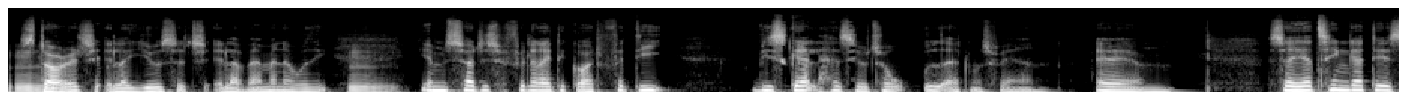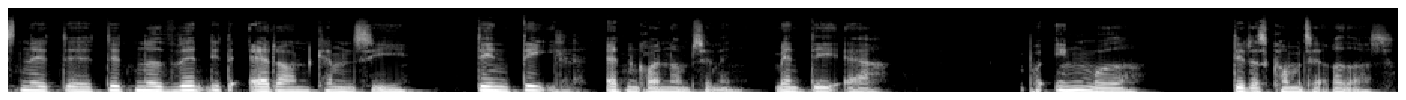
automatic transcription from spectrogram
Mhm. storage, eller usage, eller hvad man er ude i, Mm. jamen så er det selvfølgelig rigtig godt, fordi vi skal have CO2 ud af atmosfæren. Øhm, så jeg tænker, det er sådan et, øh, det er et nødvendigt add-on, kan man sige. Det er en del af den grønne omstilling, men det er på ingen måde det, der kommer til at redde os.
